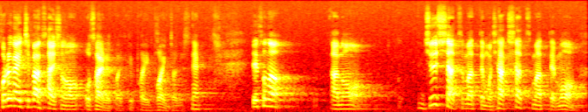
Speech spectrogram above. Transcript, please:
これが一番最初の押さえるポイントですね。でそのあの10社集まっても100社集まっても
